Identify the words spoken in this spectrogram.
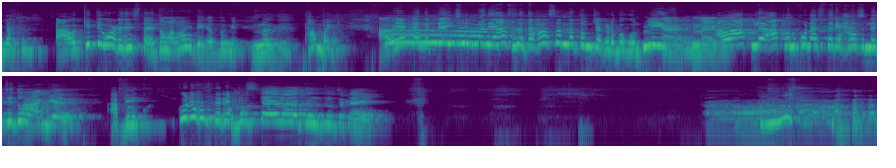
नको. अहो किती गोडे दिसताय तुम्हाला माहिती आहे का तुम्ही? थांबा अहो एखादं टेन्शनमध्ये असलं तर हसन ना तुमच्याकडे बघून प्लीज. अहो आपलं आपण कुणाच तरी हसण्याची आग आपण कुणाच तरी हस- दुखतंय ना अजून तुझं काय? आ.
